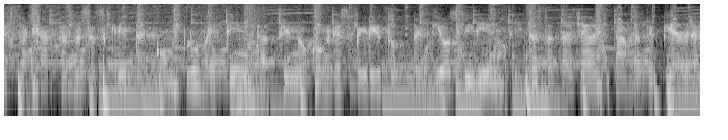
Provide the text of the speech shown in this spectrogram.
Esta carta no es escrita con pluma y tinta, sino con el espíritu del Dios viviente. No está tallada en tablas de piedra,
